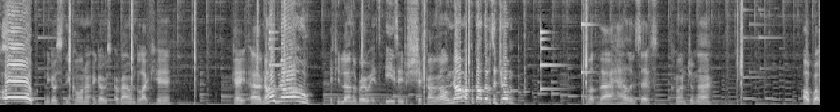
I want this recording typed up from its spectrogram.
Oh! And it goes to the corner. It goes around like here. Okay, uh, no, no! If you learn the route, it's easy. Just shift around. Oh no, I forgot there was a jump. What the hell is this? Come on, jump there. Oh, well.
